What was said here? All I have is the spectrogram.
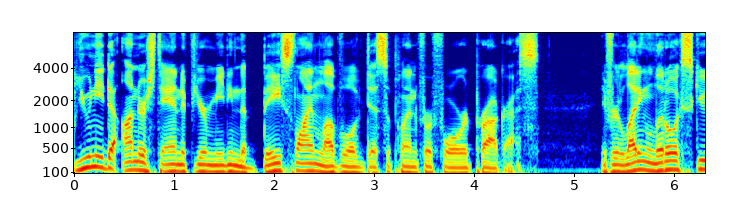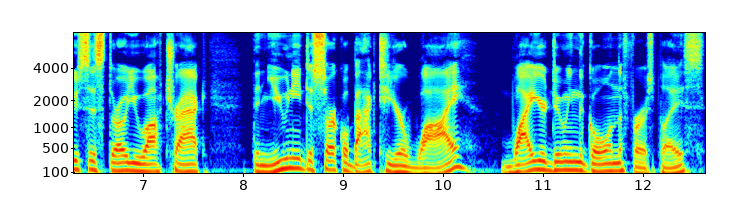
you need to understand if you're meeting the baseline level of discipline for forward progress. If you're letting little excuses throw you off track, then you need to circle back to your why, why you're doing the goal in the first place,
